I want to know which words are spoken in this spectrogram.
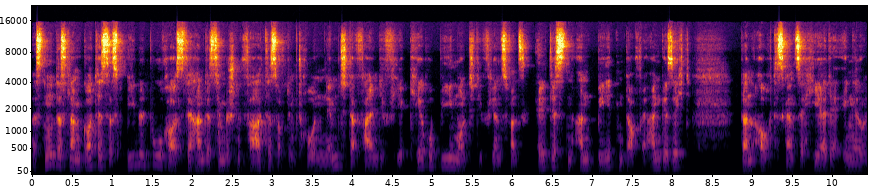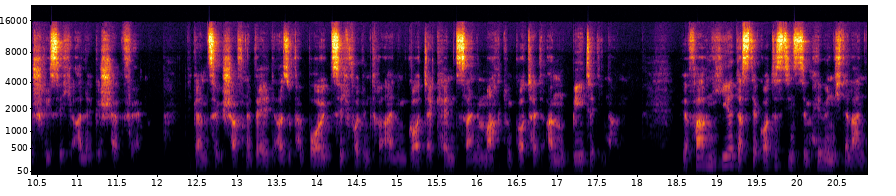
Als nun das Lamm Gottes das Bibelbuch aus der Hand des himmlischen Vaters auf dem Thron nimmt, da fallen die vier Cherubim und die 24 Ältesten anbetend auf ihr Angesicht, dann auch das ganze Heer der Engel und schließlich alle Geschöpfe. Die ganze geschaffene Welt also verbeugt sich vor dem dreieinigen Gott, erkennt seine Macht und Gottheit an und betet ihn an. Wir erfahren hier, dass der Gottesdienst im Himmel nicht allein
